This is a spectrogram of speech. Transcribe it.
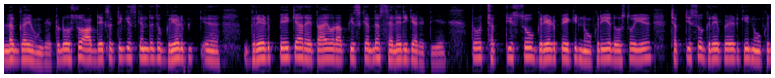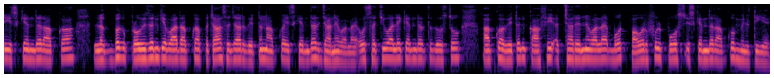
लग गए होंगे। तो दोस्तों, आप देख सकते हैं कि इसके अंदर जो ग्रेड ग्रेड पे क्या रहता है और आपकी इसके अंदर सैलरी क्या रहती है। तो छत्तीस ग्रेड पे की नौकरी है दोस्तों ये। छत्तीस ग्रेड पे की नौकरी इसके अंदर आपका लगभग प्रोविज़न के बाद आपका पचास हज़ार वेतन आपका इसके अंदर जा जाने वाला है। और सचिवालय के अंदर तो दोस्तों, आपका वेतन काफ़ी अच्छा रहने वाला है, बहुत पावरफुल पोस्ट इसके अंदर आपको मिलती है।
